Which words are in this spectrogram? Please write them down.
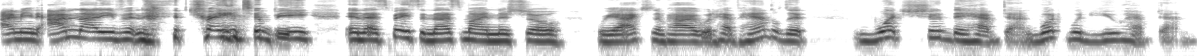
I mean, I'm not even trained to be in that space. And that's my initial reaction of how I would have handled it. What should they have done? What would you have done?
